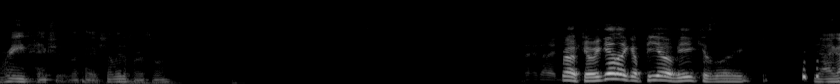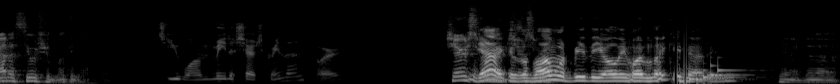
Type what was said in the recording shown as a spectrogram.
Three pictures. Okay, show me the first one. Bro, can we get like a POV? Cause like, Yeah, I gotta see what you're looking at, bro. Do you want me to share screen then, or Share screen. yeah, because the screen. mom would be the only one looking at it. Yeah, deadass.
